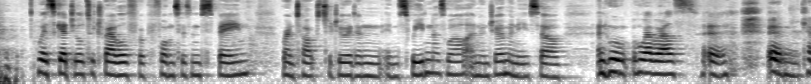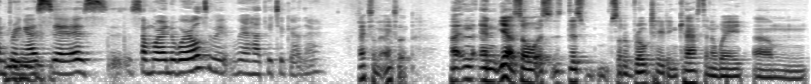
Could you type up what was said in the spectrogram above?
We're scheduled to travel for performances in Spain. We're in talks to do it in, in Sweden as well and in Germany. So, and who, whoever else uh, um, can bring us uh, somewhere in the world, we, we're happy to go there. Excellent, excellent. And, and yeah, so this sort of rotating cast in a way, um,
